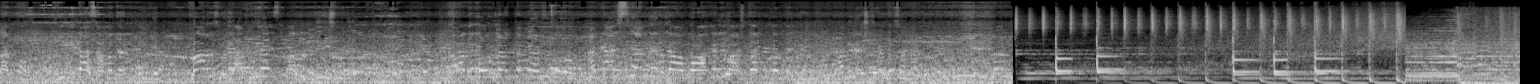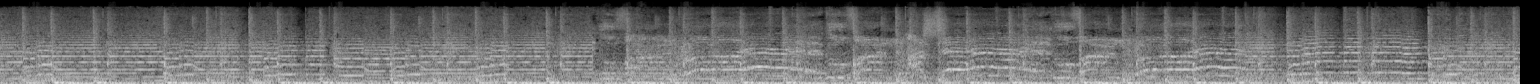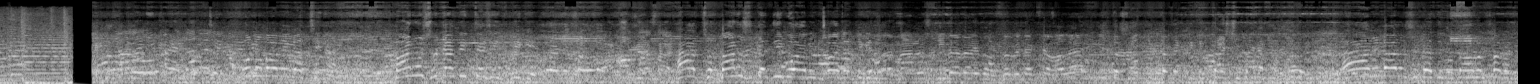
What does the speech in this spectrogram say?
থাকব টিকিট আছে, আমাদের বারোশো আমি আসছি মাত্র তিনশো আমাদের জায়গা থেকে আসছো আমি আসছি, আমি মহাকালী বাস আমি রেস্টুরেন্টে থাকি আচ্ছা মানুষকে দিব আমি ছয়টা টিকিট মানুষ কীভাবে ভক্তকে দেখতে হলে? কিন্তু সত্তরটা টিকিট চারশো টাকা। আমি মানুষটা দিব তা আমার ছয়টা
